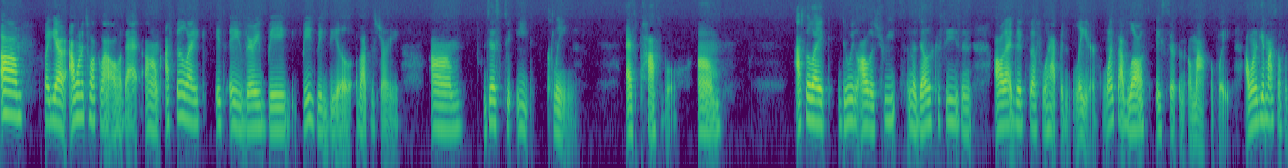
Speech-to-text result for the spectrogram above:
Um, but yeah, I want to talk about all of that. Um, I feel like it's a very big, big, big deal about this journey. Um, just to eat clean as possible. Um, I feel like doing all the treats and the delicacies and all that good stuff will happen later. Once I've lost a certain amount of weight, I want to give myself a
